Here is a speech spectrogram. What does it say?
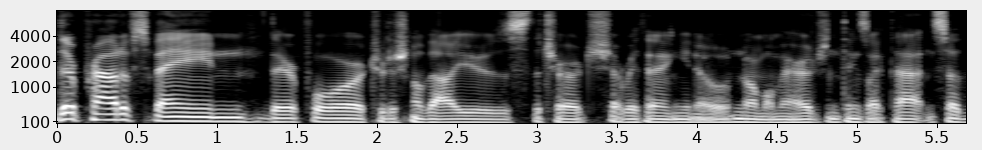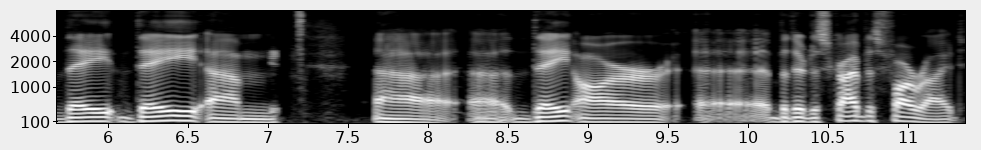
They're proud of Spain, therefore traditional values, the church, everything, you know, normal marriage and things like that. And so they they um, uh, uh, they are, uh, but they're described as far right.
